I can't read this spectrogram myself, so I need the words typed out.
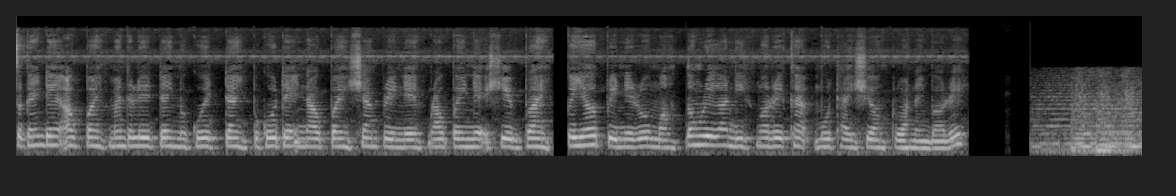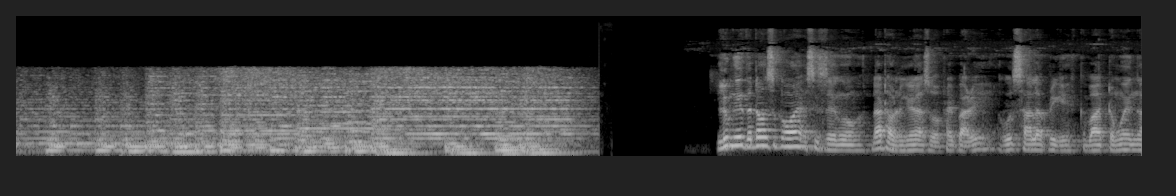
စကိုင်းတိုင်းအောက်ပိုင်းမန္တလေးတိုင်းမကွေးတိုင်းပဲခူးတိုင်းအနောက်ပိုင်းရှမ်းပြည်နယ်မြောက်ပိုင်းနဲ့အရှေ့ပိုင်းကယောပြည်နယ်တို့မှာ3ရက်ကနေ9ရက်ခန့်မိုးထိုင်ရှောင်းတွားနိုင်ပါတယ်လူငယ်တတော်စကောင်းရဲ့အစီအစဉ်ကိုနားထောင်နေကြရဆိုဖိုက်ပါရီအခုဆာလာပရီကဘာတဝင်းက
